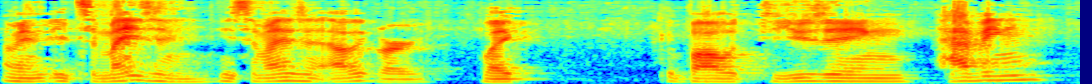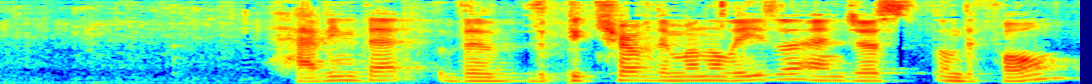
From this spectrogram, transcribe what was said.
I mean, it's amazing. It's amazing allegory, like about using having having the the the picture of the Mona Lisa and just on the phone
